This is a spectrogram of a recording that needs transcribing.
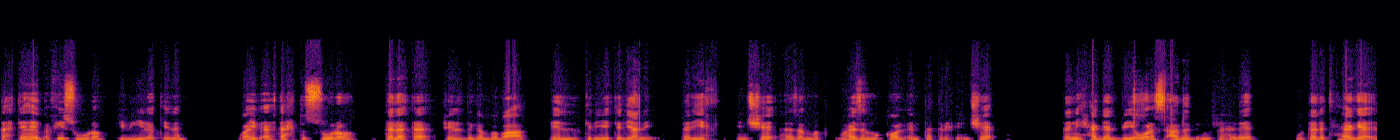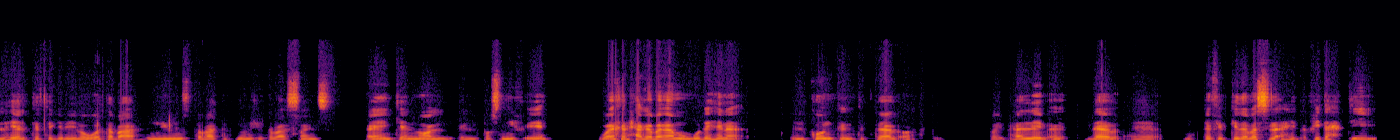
تحتها هيبقى فيه صورة كبيرة كده وهيبقى تحت الصورة ثلاثة field جنب بعض. ال created يعني تاريخ إنشاء هذا هذا المقال إمتى؟ تاريخ الانشاء تاني حاجة ال viewers عدد المشاهدات. وتالت حاجة اللي هي ال category اللي هو تبع ال news تبع ال technology تبع ال science ايا كان نوع التصنيف إيه. وآخر حاجة بقى موجودة هنا ال content بتاع ال article طيب هل يبقى ده مكتفي بكده بس؟ لا هيبقى في تحتيه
